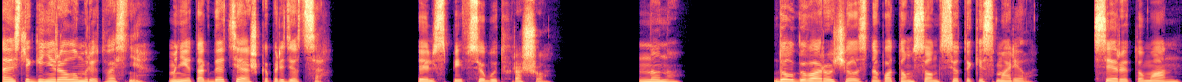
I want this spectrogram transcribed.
А если генерал умрет во сне? Мне тогда тяжко придется. Эль, спи, все будет хорошо. Ну-ну. Долго ворочалась, но потом сон все-таки сморил. Серый туман,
